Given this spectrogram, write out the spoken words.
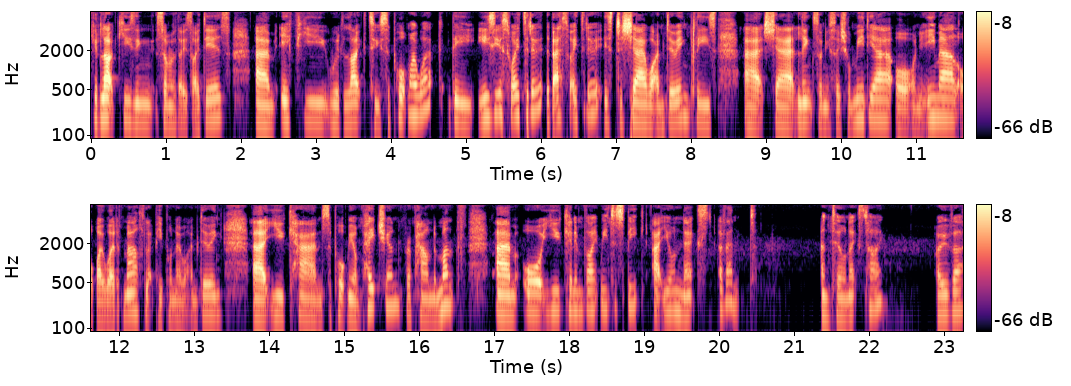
Good luck using some of those ideas. Um, if you would like to support my work, the easiest way to do it, the best way to do it, is to share what I'm doing. Please uh, share links on your social media or on your email or by word of mouth. Let people know what I'm doing. Uh, you can support me on Patreon for a pound a month, um, or you can invite me to speak at your next event. Until next time, over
